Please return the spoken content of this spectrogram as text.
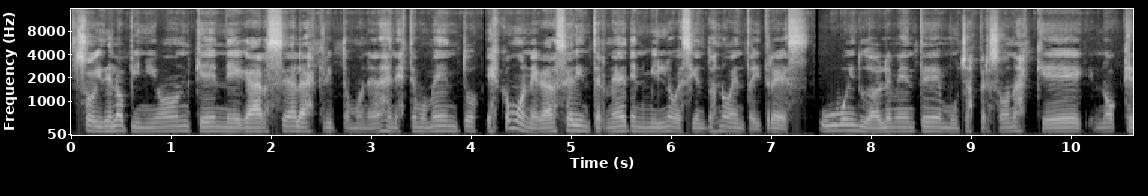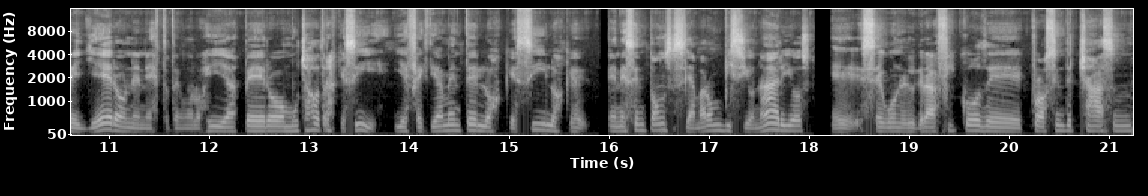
soy de la opinión que negarse a las criptomonedas en este momento es como negarse al Internet en 1993. Hubo indudablemente muchas personas que no creyeron en esta tecnología, pero muchas otras que sí. Y efectivamente los que sí, los que en ese entonces se llamaron visionarios, eh, según el gráfico de Crossing the Chasm,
